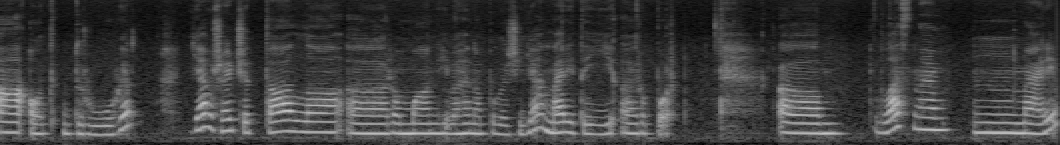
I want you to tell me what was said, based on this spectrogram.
А от друге, я вже читала е, роман Євгена Положія Мері та її аеропорт. Е, власне, Мері.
